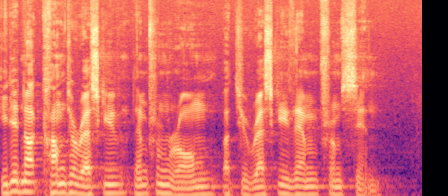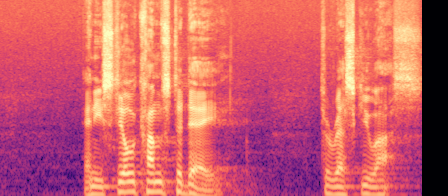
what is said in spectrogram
He did not come to rescue them from Rome, but to rescue them from sin. And he still comes today to rescue us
